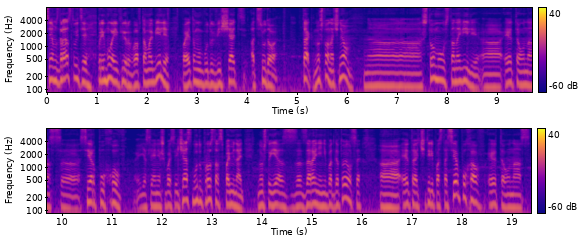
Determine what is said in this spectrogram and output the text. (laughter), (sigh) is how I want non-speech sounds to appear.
Всем здравствуйте. Прямой эфир в автомобиле, поэтому буду вещать отсюда. Так, ну что, начнем. Э, что мы установили? Э, это у нас э, Серпухов, если я не ошибаюсь. Сейчас буду просто вспоминать, потому что я заранее не подготовился. Это 4 поста Серпухов, это у нас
